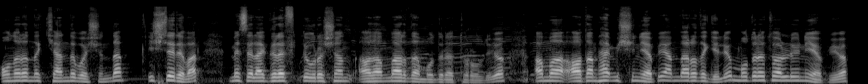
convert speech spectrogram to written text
onların da kendi başında işleri var. Mesela grafikle uğraşan adamlar da moderatör oluyor. Ama adam hem işini yapıyor hem de arada geliyor moderatörlüğünü yapıyor.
